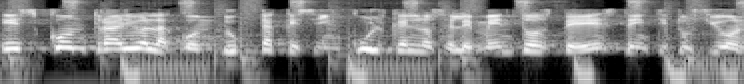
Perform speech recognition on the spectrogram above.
es contrario a la conducta que se inculca en los elementos de esta institución.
